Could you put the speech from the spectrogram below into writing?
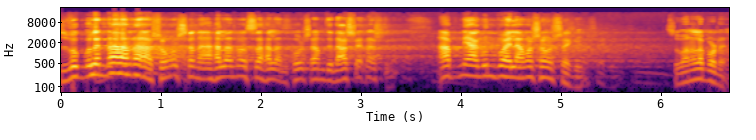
যুবক বলে, না না, সমস্যা না। আহলান সাহালান আসেন আসেন। আপনি আগুন পোহাইলে আমার সমস্যা কি? সুবহানাল্লাহ পড়েন।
